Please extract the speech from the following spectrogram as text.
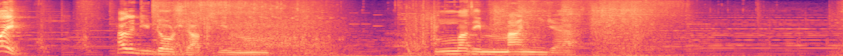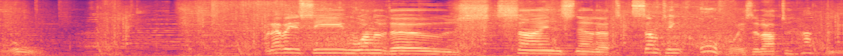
Oi! How did you dodge that, you bloody manja? Whenever you see one of those signs, know that something awful is about to happen.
